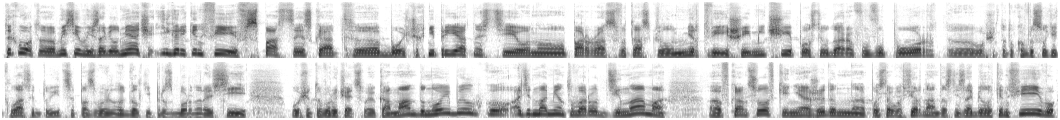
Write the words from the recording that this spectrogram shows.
Так вот, э, Мессимович забил мяч. Игорь Кенфеев спас ЦСКА от э, больших неприятностей. Он э, пару раз вытаскивал мертвейшие мячи после ударов в упор. В общем-то, только высокий класс интуиции позволила голкиперу сборной России, в общем-то, выручать свою команду. Но и был один момент у ворот «Динамо». В концовке неожиданно, после того, как Фернандес не забил Кенфееву,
